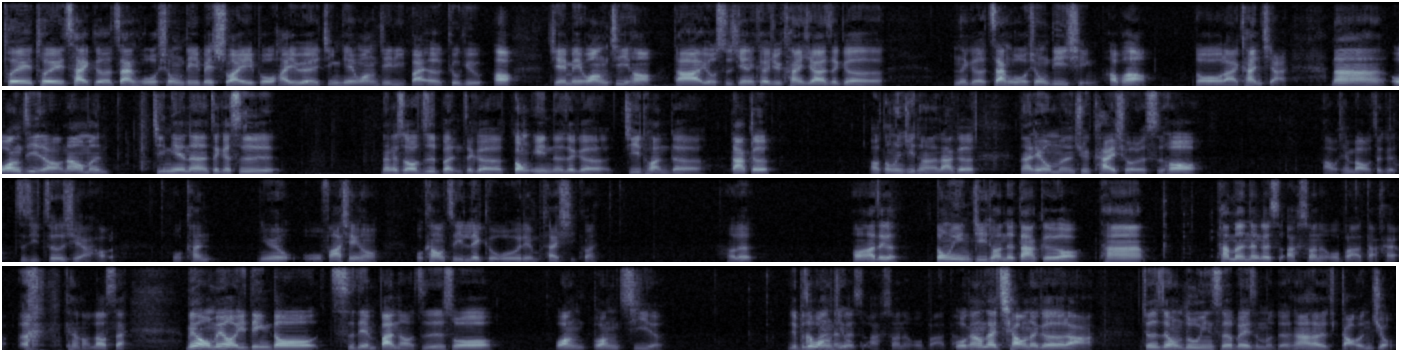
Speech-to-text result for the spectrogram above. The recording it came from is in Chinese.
推推蔡哥战火兄弟被帅一波，还以为今天忘记礼拜二 QQ 哦，今天没忘记哈、哦，大家有时间的可以去看一下这个那个战火兄弟情，好不好？都来看起来。那我忘记了，那我们今天呢，这个是那个时候日本这个东印的这个集团的大哥哦，东印集团的大哥。那天我们去开球的时候，好，我先把我这个自己遮起来好了。我看，因为我发现哦，我看我自己那个，我有点不太习惯。好了，哦，那这个东映集团的大哥哦，他他们那个是啊，算了，我把它打开啊，刚好落赛。没有，没有，一定都十点半哦，只是说忘忘记了，也不是忘记了啊，算了，我把它打开。我刚刚在瞧那个啦。就是这种录音设备什么的，然后他搞很久，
